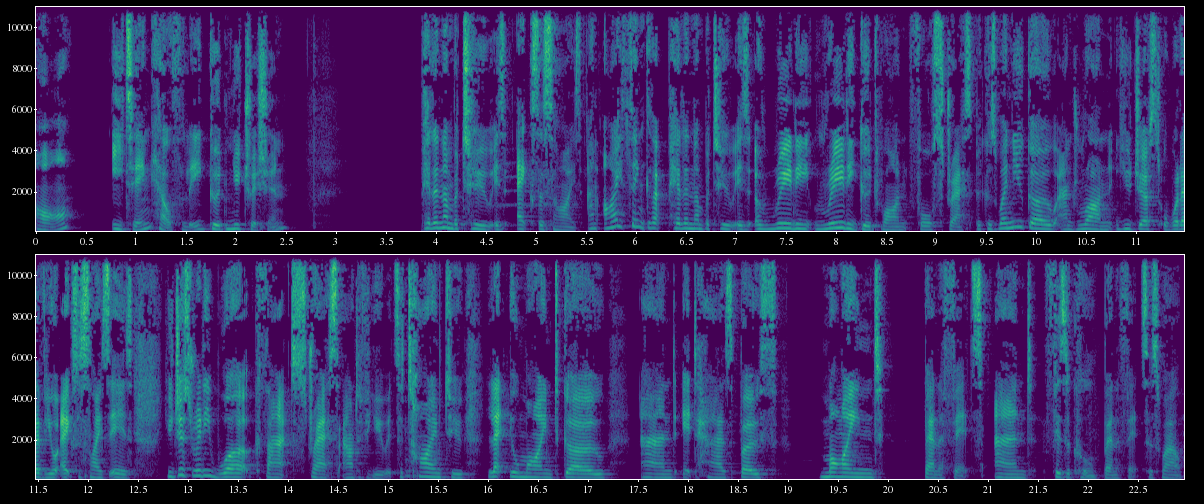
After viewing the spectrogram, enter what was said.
are eating healthily, good nutrition, Pillar number two is exercise. And I think that pillar number two is a really, really good one for stress because when you go and run, you just, or whatever your exercise is, you just really work that stress out of you. It's a time to let your mind go and it has both mind benefits and physical benefits as well.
